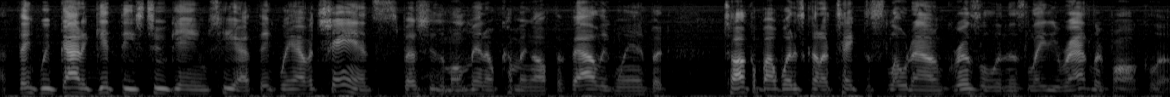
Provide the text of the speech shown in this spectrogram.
I think we've got to get these two games here. I think we have a chance, especially the momentum coming off the Valley win. But talk about what it's going to take to slow down Grizzle in this Lady Rattler Ball Club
